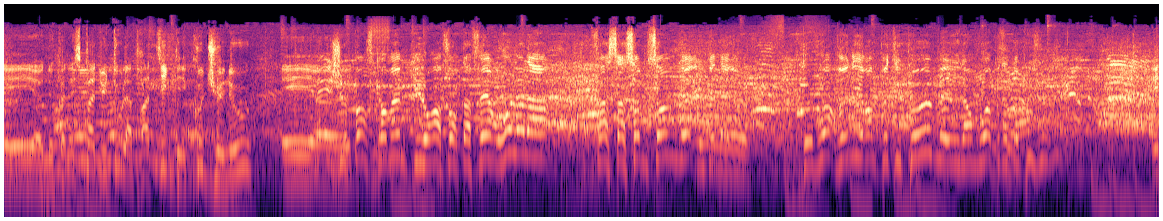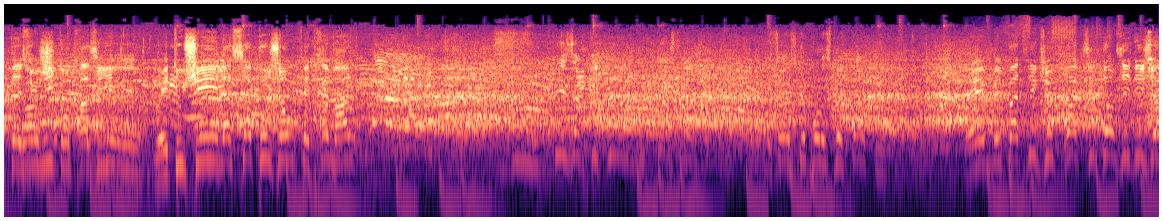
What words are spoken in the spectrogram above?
Et euh, ne connaissent pas du tout la pratique des coups de genoux. Et, Mais je euh, pense quand même qu'il aura fort à faire. Oh là là Face à Samsung, il vient de devoir venir un petit peu, mais il en voit peut-être plus venir. États-Unis contre Asie. Ouais, touché. La sape aux jambes fait très mal. Que pour le spectacle. Eh, mais Patrick, je crois que c'est d'ores et déjà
